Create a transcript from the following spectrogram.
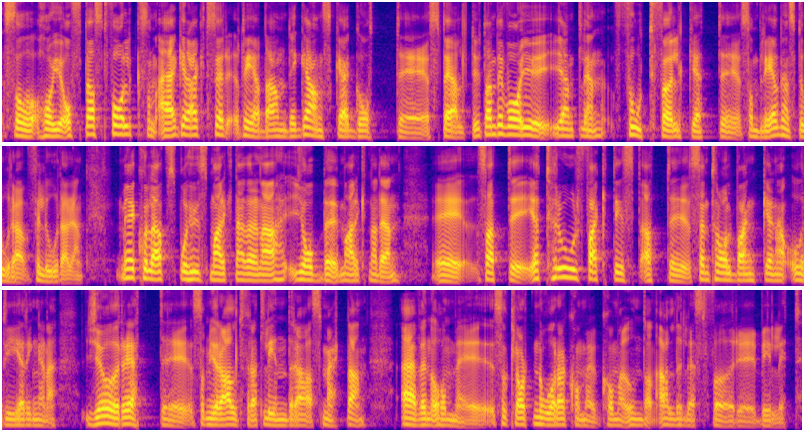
så har ju oftast folk som äger aktier redan det ganska gott eh, ställt, utan det var ju egentligen fotfolket eh, som blev den stora förloraren med kollaps på husmarknaderna, jobbmarknaden. Eh, så att jag tror faktiskt att centralbankerna och regeringarna gör rätt som gör allt för att lindra smärtan, även om såklart några kommer komma undan alldeles för billigt.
